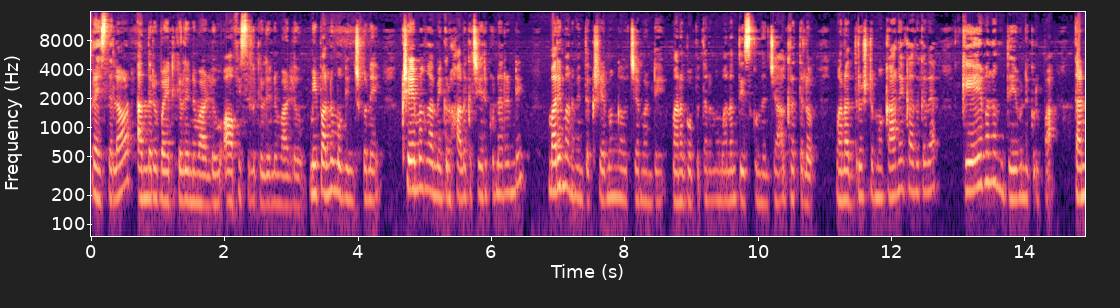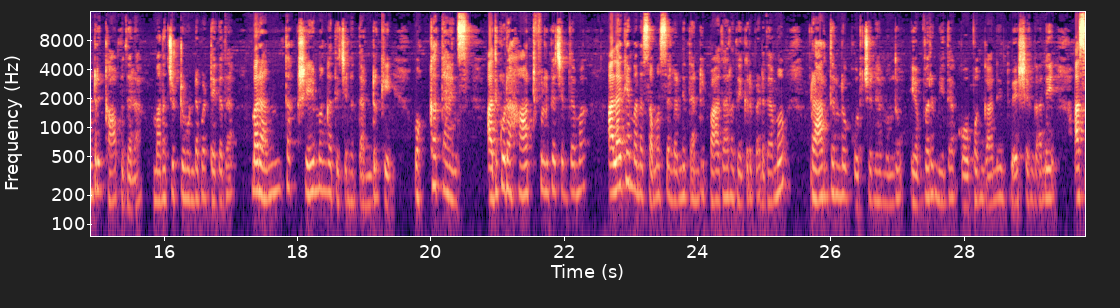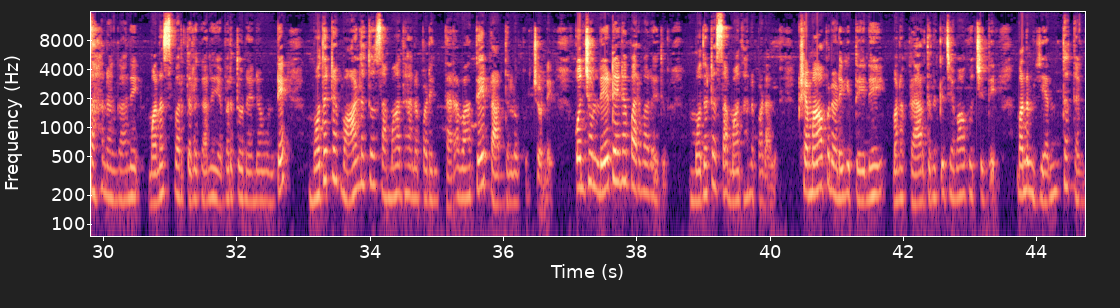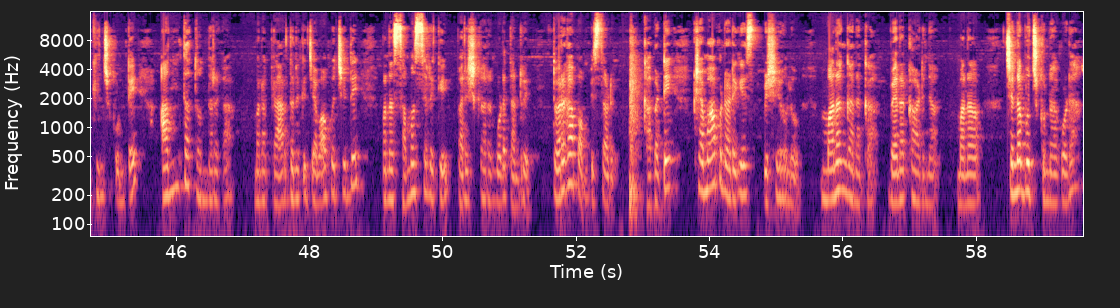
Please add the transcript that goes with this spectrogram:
Price the lord అందరూ బయటికి వెళ్ళిన వాళ్ళు ఆఫీసులకు వెళ్ళిన వాళ్ళు మీ పనులు ముగించుకుని క్షేమంగా మీ గృహాలకు చేరుకున్నారండి? మరి మనం ఇంత క్షేమంగా వచ్చామంటే మన గొప్పతనము మనం తీసుకున్న జాగ్రత్తలో మన అదృష్టము కానే కాదు కదా? కేవలం దేవుని కృప తండ్రి కాపుదల మన చుట్టూ ఉండబట్టే కదా? మరి అంత క్షేమంగా తెచ్చిన తండ్రికి ఒక్క థ్యాంక్స్ అది కూడా హార్ట్ఫుల్గా చెప్దామా? అలాగే మన సమస్యలన్నీ తండ్రి పాదాల దగ్గర పెడదాము. ప్రార్థనలో కూర్చునే ముందు ఎవరి మీద కోపం కానీ ద్వేషం కానీ అసహనం కానీ మనస్పర్ధలు కానీ ఎవరితోనైనా ఉంటే మొదట వాళ్ళతో సమాధాన పడిన తర్వాతే ప్రార్థనలో కూర్చోండి. కొంచెం లేట్ అయినా పర్వాలేదు. మొదట సమాధాన పడాలి. క్షమాపణ అడిగితేనే మన ప్రార్థనకి జవాబు వచ్చింది. మనం ఎంత తగ్గించుకుంటే అంత తొందరగా మన ప్రార్థనకి జవాబు వచ్చింది. మన సమస్యలకి పరిష్కారం కూడా తండ్రి త్వరగా పంపిస్తాడు. కాబట్టి క్షమాపణ అడిగే విషయంలో మనం గనక వెనకాడిన మన చిన్నబుచ్చుకున్నా కూడా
